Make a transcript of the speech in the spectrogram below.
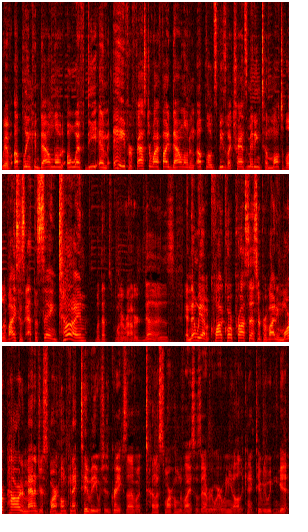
We have uplink and download OFDMA for faster Wi-Fi download and upload speeds by transmitting to multiple devices at the same time. Well, that's what a router does. And then we have a quad-core processor providing more power to manage your smart home connectivity, which is great because I have a ton of smart home devices everywhere. We need all the connectivity we can get.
